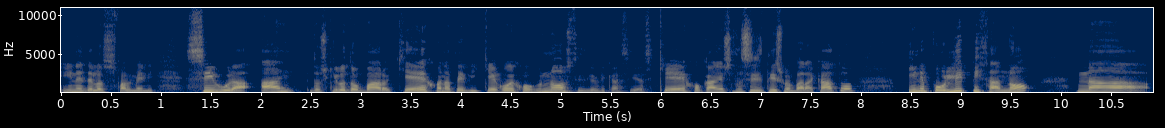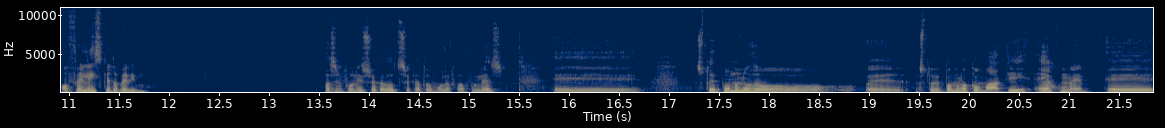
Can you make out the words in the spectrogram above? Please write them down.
είναι εντελώς ασφαλμένη. Σίγουρα, αν το σκύλο το πάρω και έχω ένα παιδί και εγώ έχω γνώση της διαδικασίας και έχω κάνει όσο θα συζητήσουμε παρακάτω, είναι πολύ πιθανό να ωφελήσει και το παιδί μου. Θα συμφωνήσω 100% με όλα αυτά που λες. Ε, στο, επόμενο, ε, στο επόμενο κομμάτι έχουμε ε,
